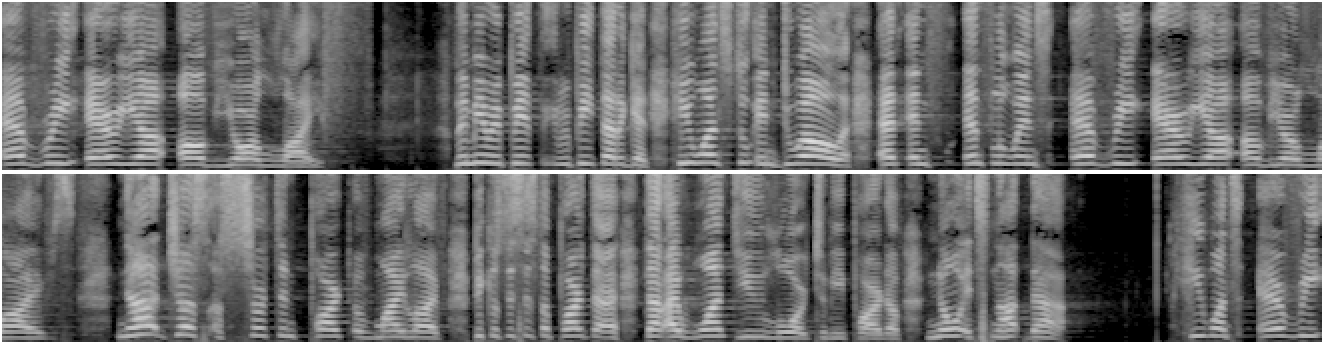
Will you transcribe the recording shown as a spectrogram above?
every area of your life. Let me repeat, repeat that again. He wants to indwell and inf- influence every area of your lives, not just a certain part of my life, because this is the part that, that I want you, Lord, to be part of. No, it's not that. He wants every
